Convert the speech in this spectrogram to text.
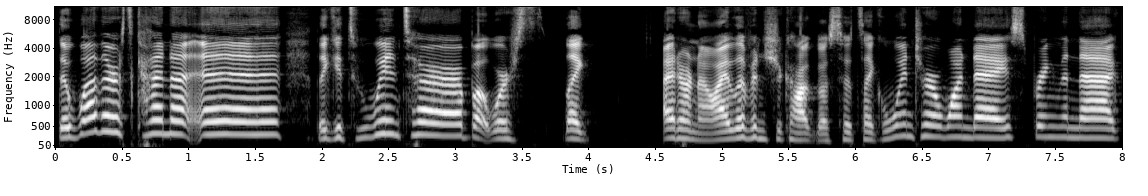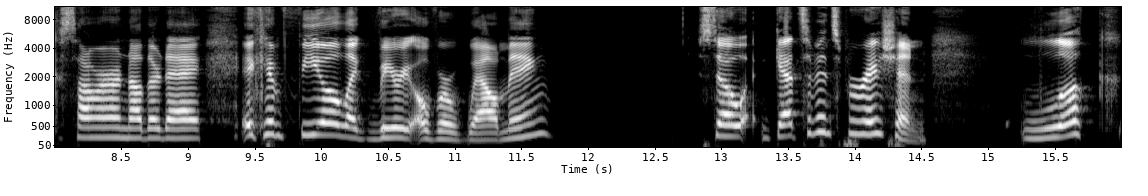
the weather's kind of eh, like it's winter, but we're like, I don't know. I live in Chicago, so it's like winter one day, spring the next, summer another day. It can feel like very overwhelming. So get some inspiration look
